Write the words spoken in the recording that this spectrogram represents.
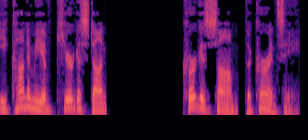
Economy of Kyrgyzstan Kyrgyz Som, the currency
